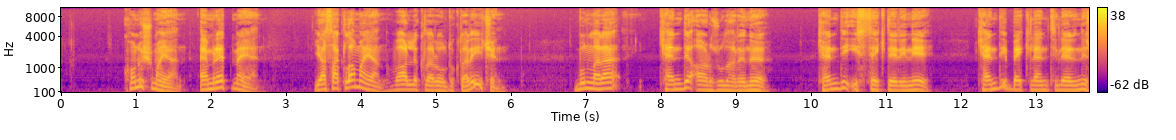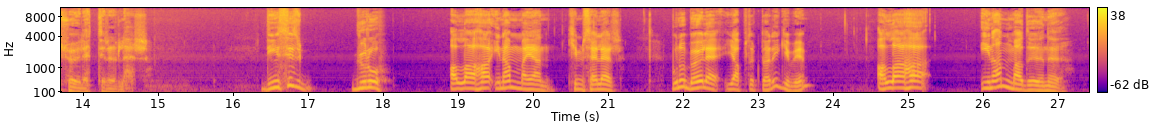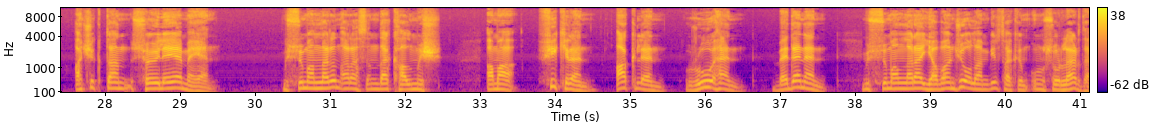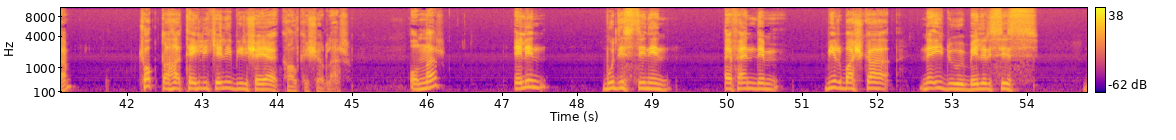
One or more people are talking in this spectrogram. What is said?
konuşmayan, emretmeyen, yasaklamayan varlıklar oldukları için bunlara kendi arzularını, kendi isteklerini, kendi beklentilerini söylettirirler. Dinsiz güruh, Allah'a inanmayan kimseler bunu böyle yaptıkları gibi Allah'a inanmadığını açıktan söyleyemeyen Müslümanların arasında kalmış ama fikren, aklen, ruhen, bedenen Müslümanlara yabancı olan bir takım unsurlar da çok daha tehlikeli bir şeye kalkışırlar. Onlar elin Budistinin efendim bir başka neydi belirsiz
